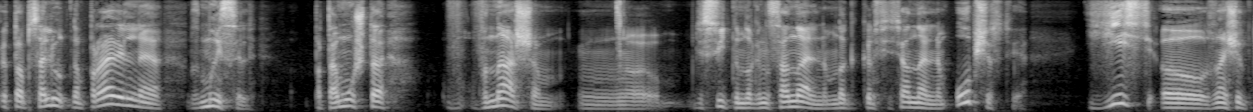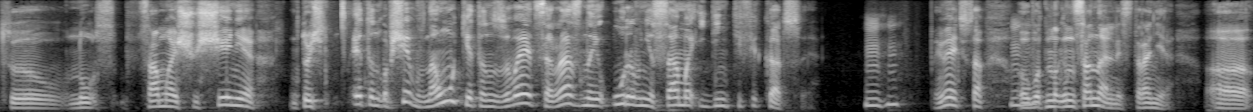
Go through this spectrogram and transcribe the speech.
это абсолютно правильная мысль, потому что в, в нашем действительно многонациональном, многоконфессиональном обществе есть, э, значит, э, ну, самоощущение, то есть это вообще в науке это называется разные уровни самоидентификации. Угу. Понимаете, сам, угу. вот многонациональной стране. А,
